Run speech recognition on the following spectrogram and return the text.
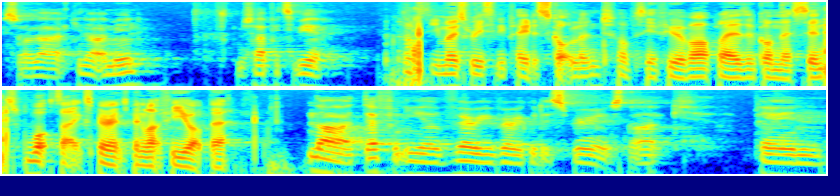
So like, you know what I mean. I'm just happy to be here. Obviously, you most recently played at Scotland. Obviously, a few of our players have gone there since. What's that experience been like for you up there? No, definitely a very, very good experience. Like playing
